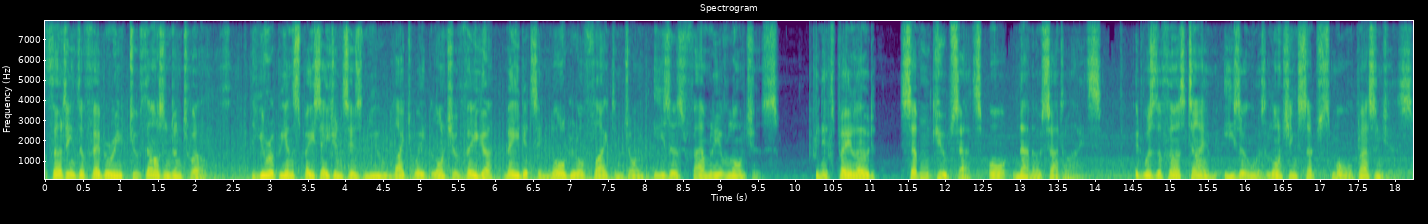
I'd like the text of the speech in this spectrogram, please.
13th of February 2012, the European Space Agency's new lightweight launcher Vega made its inaugural flight and joined ESA's family of launchers. In its payload, seven CubeSats or nanosatellites. It was the first time ESA was launching such small passengers.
